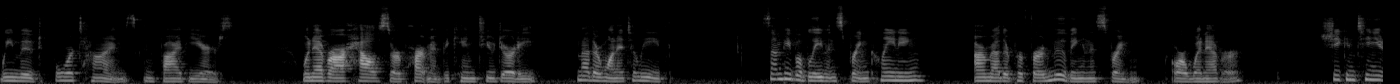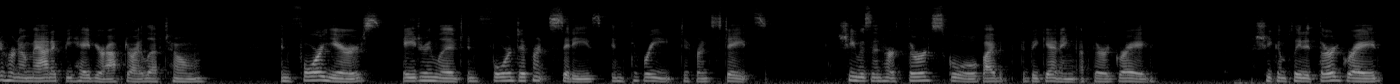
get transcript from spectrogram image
we moved four times in five years. Whenever our house or apartment became too dirty, mother wanted to leave. Some people believe in spring cleaning. Our mother preferred moving in the spring, or whenever. She continued her nomadic behavior after I left home. In four years, Adrian lived in four different cities in three different states. She was in her third school by the beginning of third grade. She completed third grade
